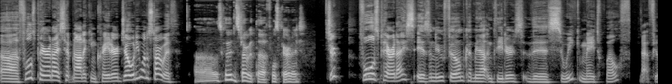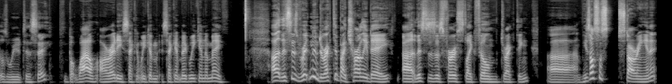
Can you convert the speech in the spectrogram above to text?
Uh, Fool's Paradise, Hypnotic, and Crater. Joe, what do you want to start with? Uh, let's go ahead and start with uh, Fool's Paradise. Sure. Fool's Paradise is a new film coming out in theaters this week, May 12th. That feels weird to say, but wow, already second week of, second big weekend of May. Uh, this is written and directed by Charlie Day. Uh, this is his first like film directing. Um, he's also starring in it.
